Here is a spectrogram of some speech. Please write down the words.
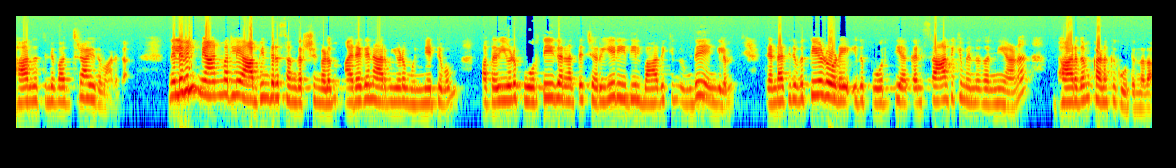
ഭാരതത്തിന്റെ വജ്രായുധമാണിത്. നിലവിൽ മ്യാൻമറിലെ ആഭ്യന്തര സംഘർഷങ്ങളും അരകൻ ആർമിയുടെ മുന്നേറ്റവും പദ്ധതിയുടെ പൂർത്തീകരണത്തെ ചെറിയ രീതിയിൽ ബാധിക്കുന്നുണ്ട് എങ്കിലും രണ്ടായിരത്തി ഇരുപത്തിയേഴോടെ ഇത് പൂർത്തിയാക്കാൻ സാധിക്കുമെന്ന് തന്നെയാണ് ഭാരതം കണക്ക് കൂട്ടുന്നത്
